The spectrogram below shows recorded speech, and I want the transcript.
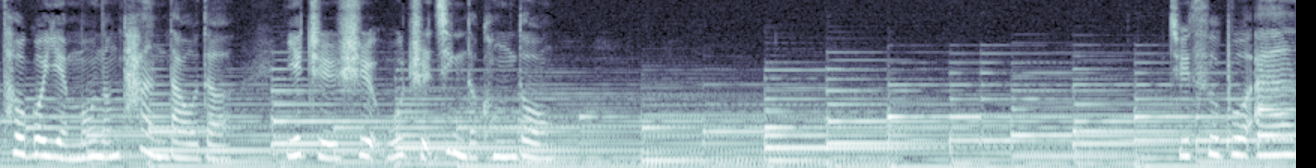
透过眼眸能看到的，也只是无止境的空洞。局促不安，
